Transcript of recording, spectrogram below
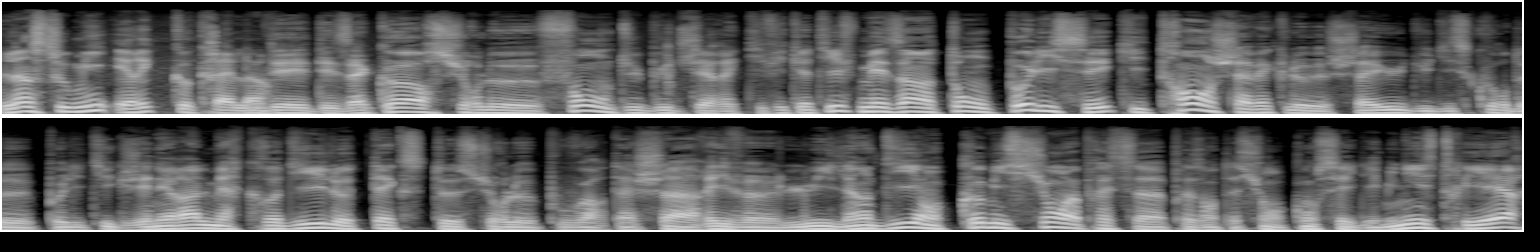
l'insoumis Éric Coquerel. Des désaccords sur le fond du budget rectificatif, mais un ton policé qui tranche avec le chahut du discours de politique générale mercredi. Le texte sur le pouvoir d'achat arrive, lui, lundi en commission après sa présentation en Conseil des ministres hier.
